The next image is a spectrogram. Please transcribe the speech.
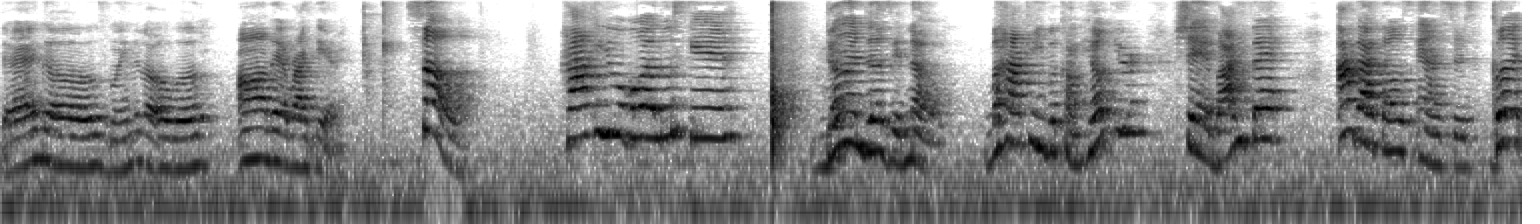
There it goes, lean it over. All that right there. So, how can you avoid loose skin? Done does it know. But how can you become healthier, shed body fat? I got those answers. But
